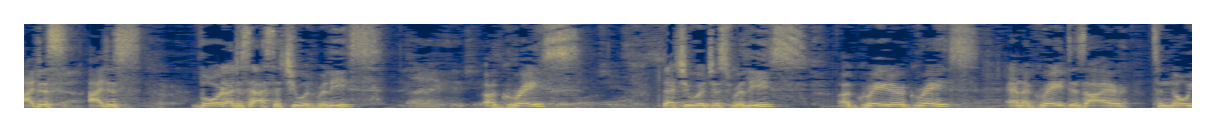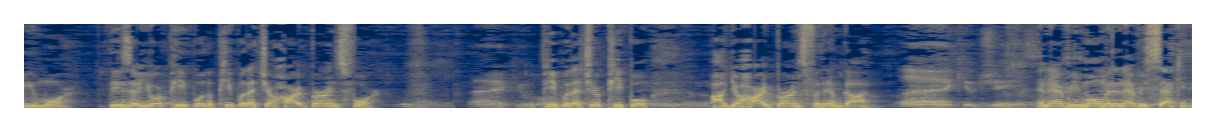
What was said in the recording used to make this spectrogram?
I just, I just, Lord, I just ask that you would release a grace, that you would just release a greater grace and a great desire to know you more. These are your people, the people that your heart burns for. Thank you. The people that your people, uh, your heart burns for them, God. Thank you, Jesus. In every moment, in every second.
